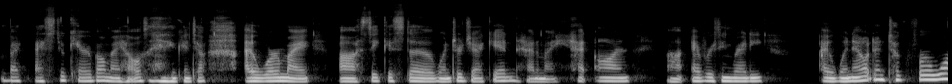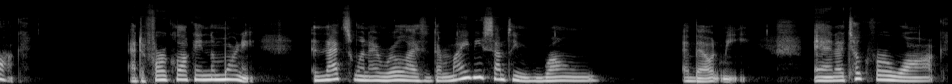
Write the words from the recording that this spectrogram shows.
but I still care about my health, and you can tell. I wore my uh, thickest uh, winter jacket, had my hat on, uh, everything ready. I went out and took for a walk at four o'clock in the morning. And that's when I realized that there might be something wrong about me. And I took for a walk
